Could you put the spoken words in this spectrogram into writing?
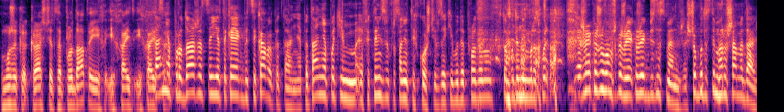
то може краще це продати і, і хай і хай Питання це... продажу це є таке, якби цікаве питання. Питання потім ефективність використання тих коштів, за які буде продано, хто буде ним розпоряджати. Я ж кажу вам, ж кажу, я кажу як бізнесмен вже. Що буде з тими грошами далі?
